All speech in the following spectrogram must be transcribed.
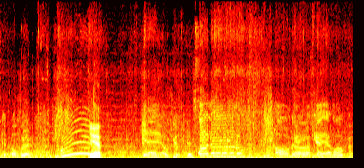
Okay, over. Yep. Yeah, yeah, okay. Oh, no, no, no, no. Oh, okay, No. okay, I will open.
